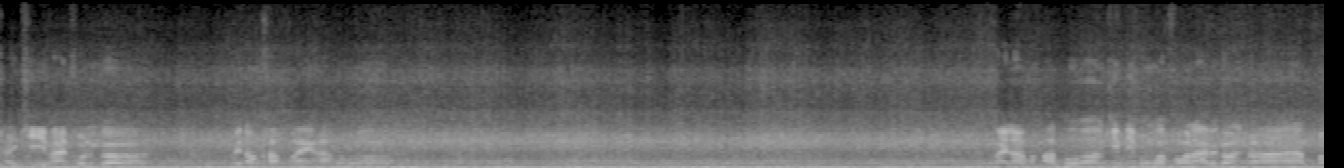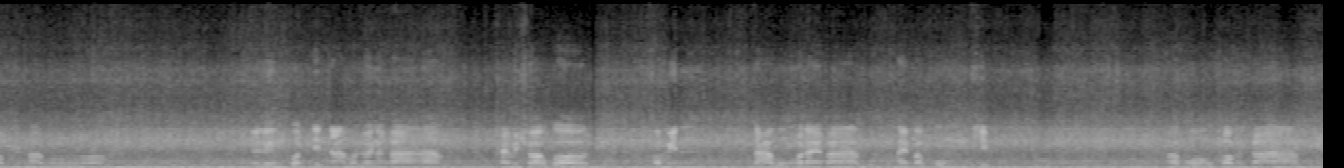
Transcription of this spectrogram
ใครขี่ผ่านฝนก็ไม่ต้องขับไปครับผมไปแล้วครับผมคลิปนี้ผมก็ขอลาไปก่อนครับขอบคุณครับผมอย่าลืมกดติดตามผมด้วยนะครับ ใครไม่ชอบก็คอมเมนต์ด่าผมก็ได้ครับ ให้ปรับปรุงคลิปครับผมขอบคุณครับ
